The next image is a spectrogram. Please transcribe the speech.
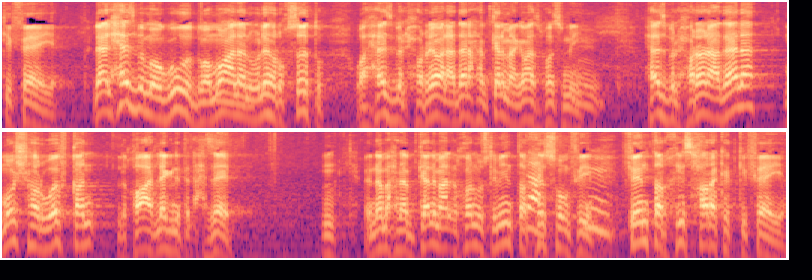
كفاية؟ لا الحزب موجود ومعلن وله رخصته وحزب الحرية والعدالة إحنا بنتكلم عن جماعة الإخوان المسلمين حزب الحرية والعدالة مشهر وفقا لقواعد لجنة الأحزاب م. إنما إحنا بنتكلم عن الإخوان المسلمين ترخيصهم فين؟ فين ترخيص حركة كفاية؟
